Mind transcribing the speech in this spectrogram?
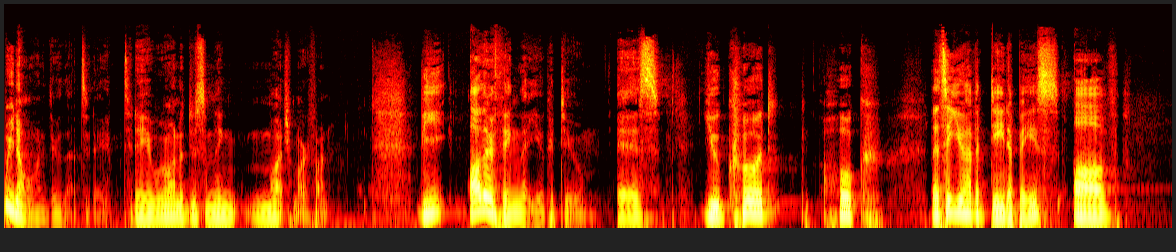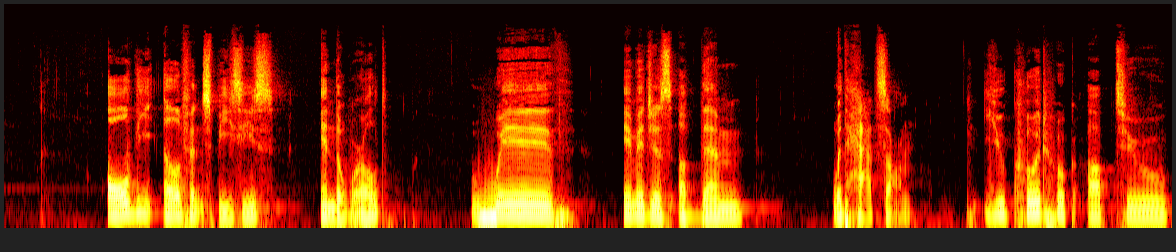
We don't want to do that today. Today we want to do something much more fun. The other thing that you could do is you could hook, let's say you have a database of all the elephant species in the world with images of them with hats on. You could hook up to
